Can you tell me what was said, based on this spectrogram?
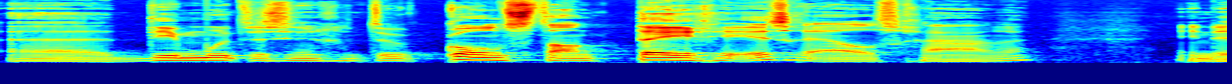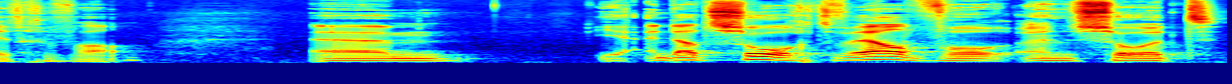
Uh, die moeten zich natuurlijk constant tegen Israël scharen, in dit geval. Um, ja, en dat zorgt wel voor een soort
